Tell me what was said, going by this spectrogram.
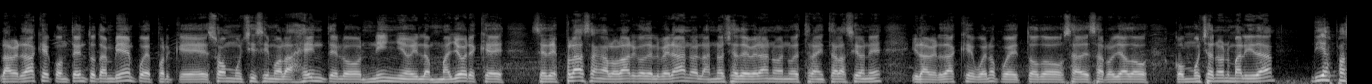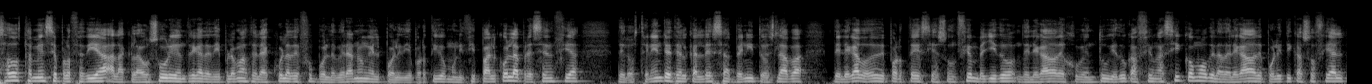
La verdad es que contento también pues porque son muchísimos la gente, los niños y los mayores que se desplazan a lo largo del verano, en las noches de verano en nuestras instalaciones y la verdad es que bueno pues todo se ha desarrollado con mucha normalidad. Días pasados también se procedía a la clausura y entrega de diplomas de la Escuela de Fútbol de Verano en el Polideportivo Municipal con la presencia de los tenientes de alcaldesa Benito Eslava, delegado de Deportes, y Asunción Bellido, delegada de Juventud y Educación, así como de la delegada de Política Social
